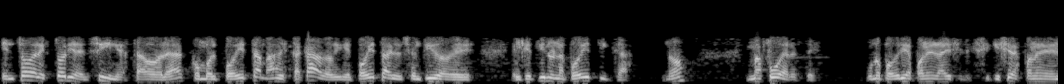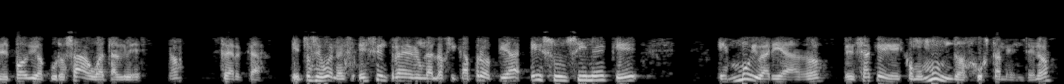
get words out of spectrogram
en toda la historia del cine hasta ahora como el poeta más destacado, y el poeta en el sentido de el que tiene una poética, ¿no? Más fuerte. Uno podría poner ahí, si, si quisieras poner en el podio a Kurosawa, tal vez, ¿no? Cerca entonces, bueno, es, entrar en una lógica propia, es un cine que es muy variado, pensá que es como un mundo justamente, ¿no?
